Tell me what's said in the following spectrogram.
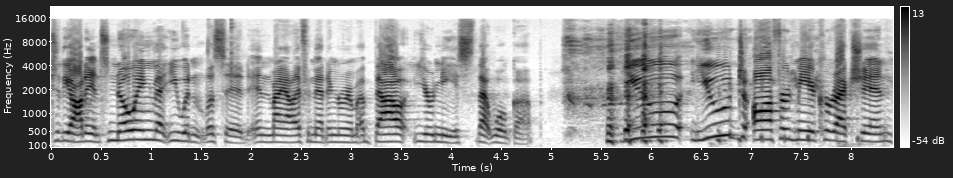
to the audience, knowing that you wouldn't listen in my life in the editing room about your niece that woke up. you you t- offered me a correction,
